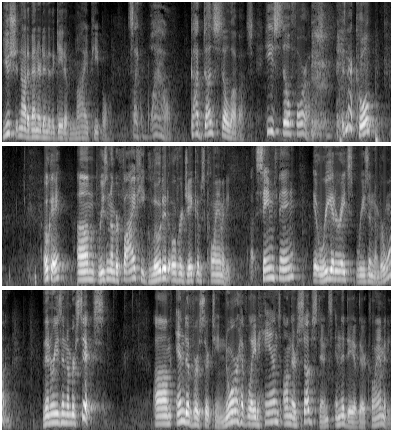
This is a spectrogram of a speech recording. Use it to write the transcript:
You should not have entered into the gate of my people. It's like, wow, God does still love us. He's still for us. Isn't that cool? Okay, um, reason number five, he gloated over Jacob's calamity. Uh, same thing, it reiterates reason number one. Then reason number six, um, end of verse 13, nor have laid hands on their substance in the day of their calamity.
